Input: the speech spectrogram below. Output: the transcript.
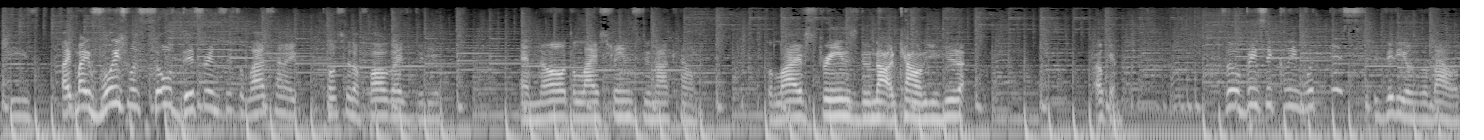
jeez. Like, my voice was so different since the last time I posted a Fall Guys video. And no, the live streams do not count. The live streams do not count, you hear that? Okay. So basically, what this video is about.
